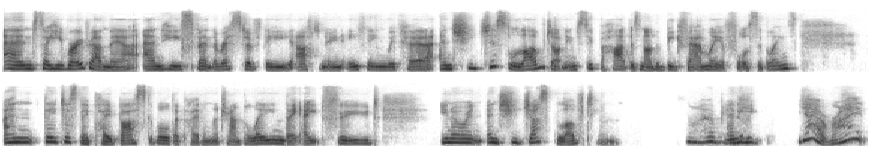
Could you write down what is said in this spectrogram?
And so he rode around there and he spent the rest of the afternoon, evening with her. And she just loved on him super hard. There's another big family of four siblings and they just they played basketball they played on the trampoline they ate food you know and, and she just loved him oh, how beautiful. and he yeah right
